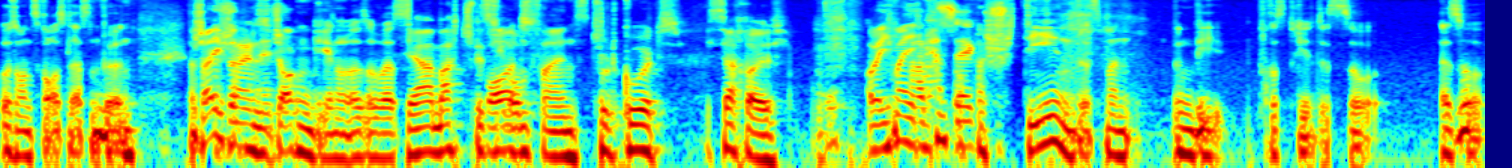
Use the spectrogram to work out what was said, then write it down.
sonst rauslassen würden. Wahrscheinlich sollten sie Wahrscheinlich. joggen gehen oder sowas. Ja, macht Sport. umfallen. Es tut gut. Ich sag euch. Aber ich meine, ich kann es auch verstehen, dass man irgendwie frustriert ist, so. Also,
